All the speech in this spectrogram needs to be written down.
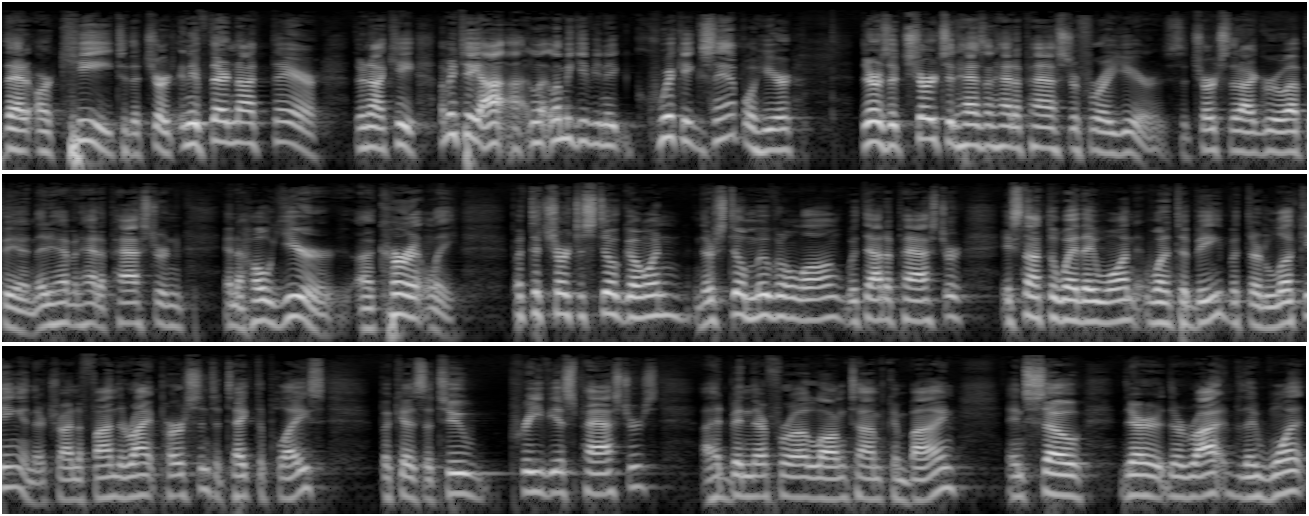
that are key to the church. And if they're not there, they're not key. Let me tell you, I, I, let me give you a quick example here. There's a church that hasn't had a pastor for a year. It's the church that I grew up in. They haven't had a pastor in, in a whole year uh, currently. But the church is still going. They're still moving along without a pastor. It's not the way they want, want it to be, but they're looking and they're trying to find the right person to take the place because the two previous pastors had been there for a long time combined. And so they're, they're right, they want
